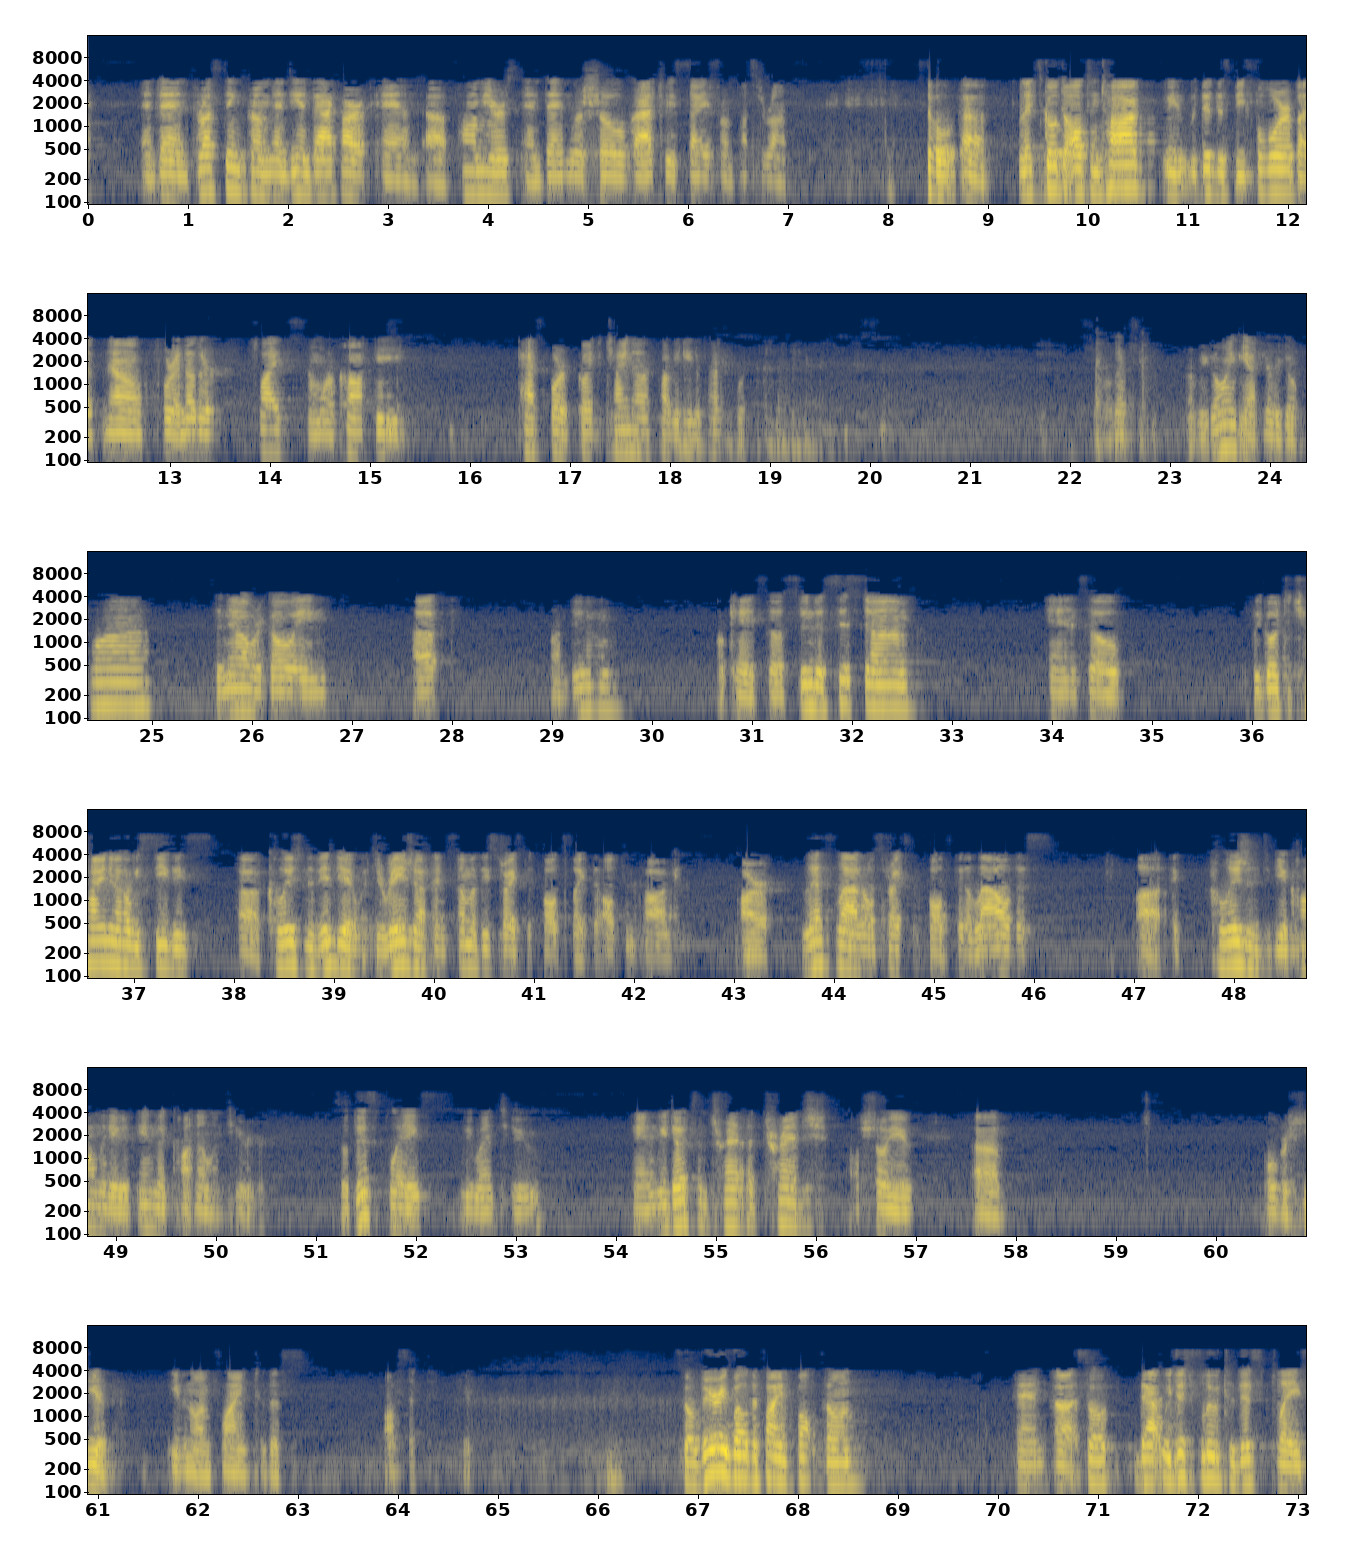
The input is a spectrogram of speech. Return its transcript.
and then thrusting from Andean back arc and uh, Pamirs, and then we'll show Gayatri site from Pasuruan. So uh, let's go to Altyn Tagh. We, we did this before, but now for another flight, some more coffee, passport going to China, probably need a passport. So let's see. Are we going? Yeah, here we go. So now we're going up, undo. Okay, so Sunda system. And so if we go to China, we see these uh, collision of India with Eurasia, and some of these strikes strike faults, like the Altyn Tagh, are less lateral strikes strike faults that allow this uh, collision to be accommodated in the continental interior. So this place we went to, and we dug some tre- a trench. I'll show you uh, over here, even though I'm flying to this offset here. So very well defined fault zone. And uh, so that we just flew to this place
